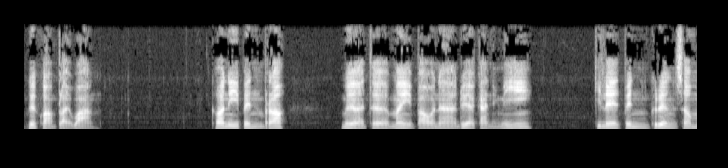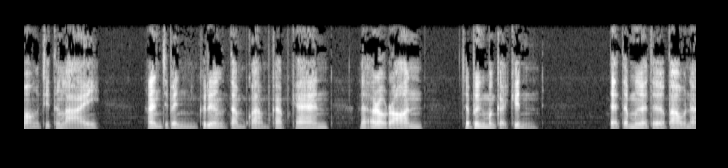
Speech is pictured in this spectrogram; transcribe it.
เพื่อความปล่อยวาง ข้อนี้เป็นเพราะเมื่อเธอไม่ภาวนาด้วยอาการอย่างนี้ กิเลสเป็นเครื่องเศร้าหมองจิตทั้งหลาย อันจะเป็นเครื่องทำความคับแค้น และเร่าร้อนจะพึงบังเกิดขึ้น แต่ถ้าเมื่อเธอภาวนา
